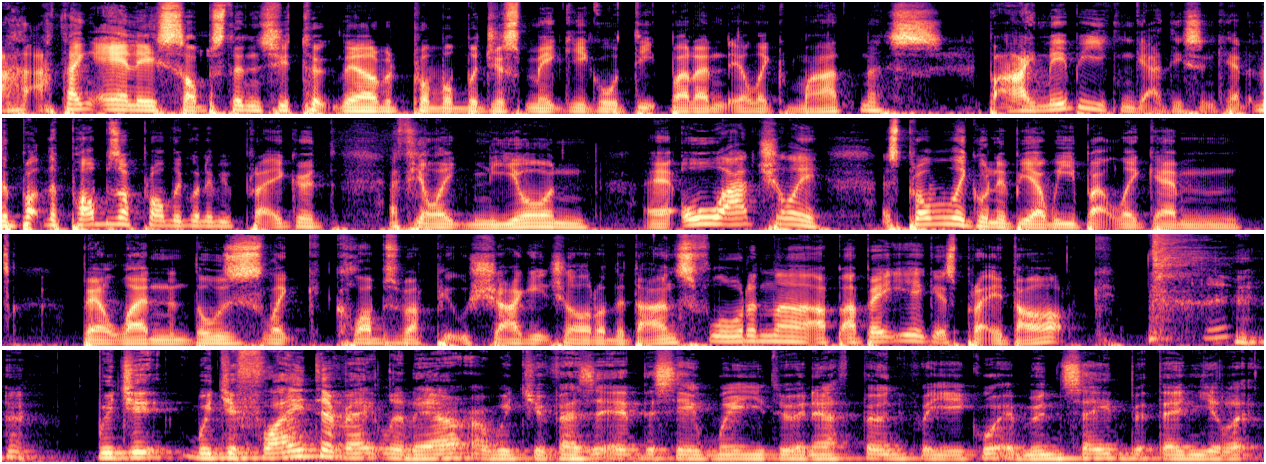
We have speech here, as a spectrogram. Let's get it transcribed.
I, I think any substance you took there would probably just make you go deeper into like madness. I maybe you can get a decent kit. The but the pubs are probably going to be pretty good if you like neon. Uh, oh, actually, it's probably going to be a wee bit like um, Berlin and those like clubs where people shag each other on the dance floor and that. I, I bet you it gets pretty dark. would you would you fly directly there, or would you visit it the same way you do in Earthbound, where you go to Moonside, but then you like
